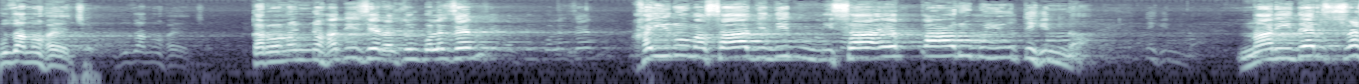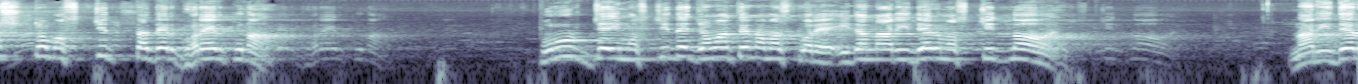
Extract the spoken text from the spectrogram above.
বোঝানো হয়েছে। কারণ অন্য হাদিসে রাসুল বলেছেন খাইরু মাসাজিদিন নিসায়ে কারু নারীদের শ্রেষ্ঠ মসজিদ তাদের ঘরের কোনা পুরুষ যেই মসজিদে জমাতে নামাজ পড়ে, এটা নারীদের মসজিদ নয়। নারীদের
